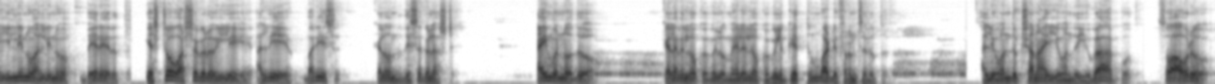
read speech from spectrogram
ಇಲ್ಲಿನೂ ಅಲ್ಲಿನೂ ಬೇರೆ ಇರುತ್ತೆ. ಎಷ್ಟೋ ವರ್ಷಗಳು ಇಲ್ಲಿ, ಅಲ್ಲಿ ಬರೀ ಕೆಲವೊಂದು ದಿವಸಗಳು ಅಷ್ಟೆ. ಟೈಮ್ ಅನ್ನೋದು ಕೆಳಗೆ ಲೋಕಗಳು, ಮೇಲೆ ಲೋಕಗಳಿಗೆ ತುಂಬ ಡಿಫ್ರೆನ್ಸ್ ಇರುತ್ತೆ. ಅಲ್ಲಿ ಒಂದು ಕ್ಷಣ, ಇಲ್ಲಿ ಒಂದು ಯುಗ ಆಗ್ಬೋದು. ಸೊ ಅವರು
